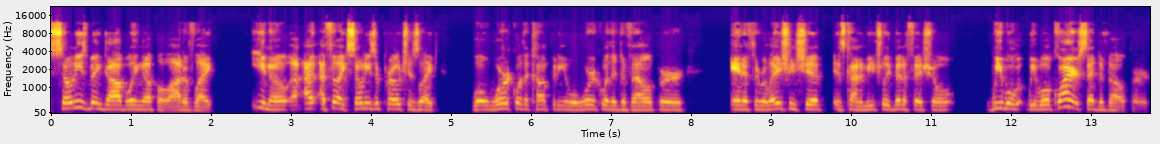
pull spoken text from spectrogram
Sony's been gobbling up a lot of like, you know, I, I feel like Sony's approach is like, we'll work with a company, we'll work with a developer, and if the relationship is kind of mutually beneficial, we will we will acquire said developer,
